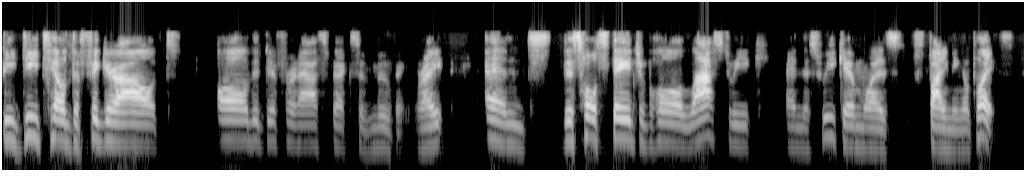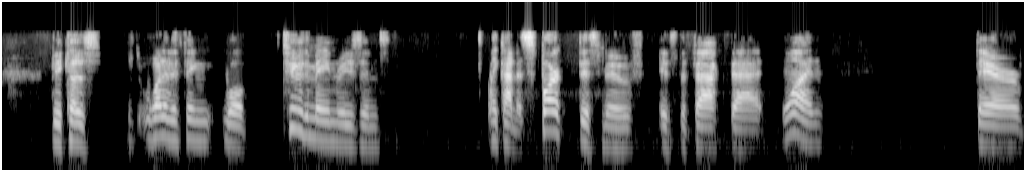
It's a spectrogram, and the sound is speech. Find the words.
be detailed to figure out all the different aspects of moving, right? And this whole stage of whole last week and this weekend was finding a place. Because one of the thing, well, two of the main reasons I kind of sparked this move is the fact that one, their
